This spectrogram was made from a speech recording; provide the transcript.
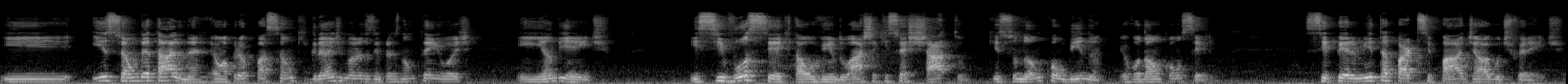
E isso é um detalhe, né? É uma preocupação que grande maioria das empresas não tem hoje em ambiente. E se você que está ouvindo acha que isso é chato, que isso não combina, eu vou dar um conselho. Se permita participar de algo diferente.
